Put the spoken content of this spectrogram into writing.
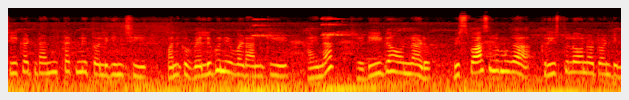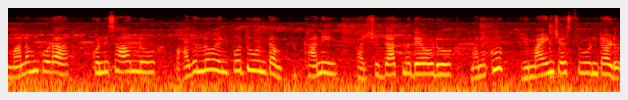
చీకటిని అంతటిని తొలగించి మనకు వెలుగునివ్వడానికి ఆయన రెడీగా ఉన్నాడు. విశ్వాసులముగా క్రీస్తులో ఉన్నటువంటి మనం కూడా కొన్నిసార్లు బాధల్లో వెళ్ళిపోతూ ఉంటాం. కానీ పరిశుద్ధాత్మ దేవుడు మనకు రిమైండ్ చేస్తూ ఉంటాడు.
